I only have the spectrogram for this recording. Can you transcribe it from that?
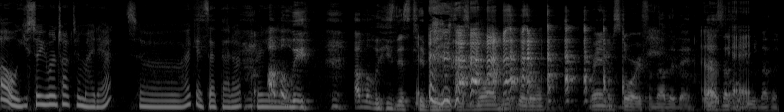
"Oh, you so you want to talk to my dad? So I can set that up pretty." I'm gonna leave. I'm gonna leave this tidbit with this one little random story from the other day. It has nothing to do with nothing.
